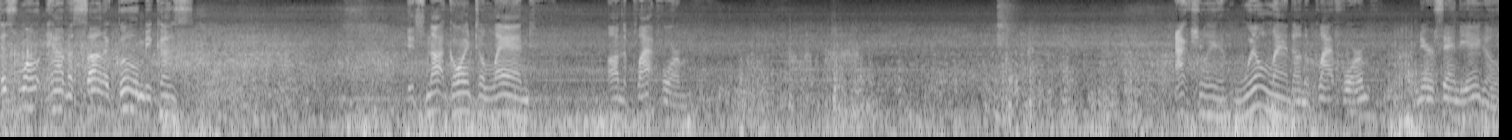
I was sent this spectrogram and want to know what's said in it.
This won't have a sonic boom because it's not going to land on the platform. Actually, it will land on the platform near San Diego.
